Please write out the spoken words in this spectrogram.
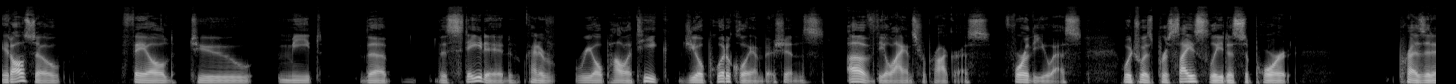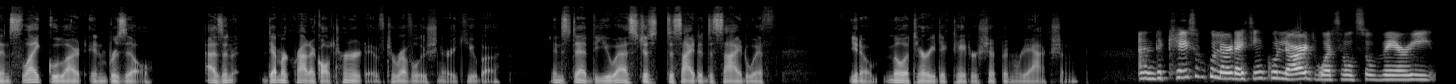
it also failed to meet the the stated kind of realpolitik geopolitical ambitions of the Alliance for Progress for the U.S., which was precisely to support presidents like Goulart in Brazil as a democratic alternative to revolutionary Cuba. Instead, the U.S. just decided to side with, you know, military dictatorship and reaction. And the case of Goulart, I think Goulart was also very,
